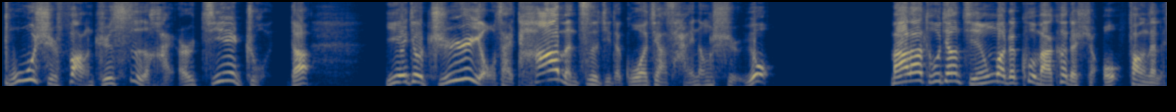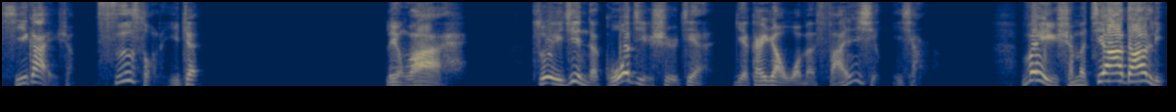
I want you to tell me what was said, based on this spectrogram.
不是放之四海而皆准的，也就只有在他们自己的国家才能使用。马拉图将紧握着库马克的手放在了膝盖上，思索了一阵。另外，最近的国际事件也该让我们反省一下了。为什么加达里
